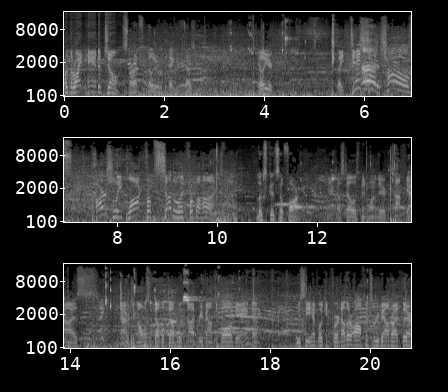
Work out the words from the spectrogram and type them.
from the right hand of Jones. Are unfamiliar with the Baker's dozen. Hilliard. They dish on Charles. Partially blocked from Sutherland from behind. Looks good so far. Yeah, Costello's been one of their top guys, averaging almost a double-double with nine rebounds a ball game. And we see him looking for another offensive rebound right there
